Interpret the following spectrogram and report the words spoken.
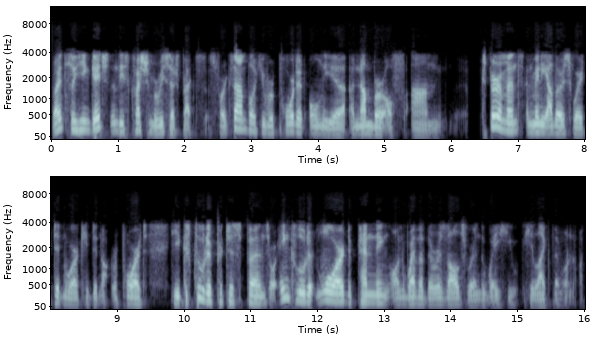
Right, so he engaged in these questionable research practices. For example, he reported only a, a number of um, experiments and many others where it didn't work, he did not report. He excluded participants or included more depending on whether the results were in the way he, he liked them or not.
